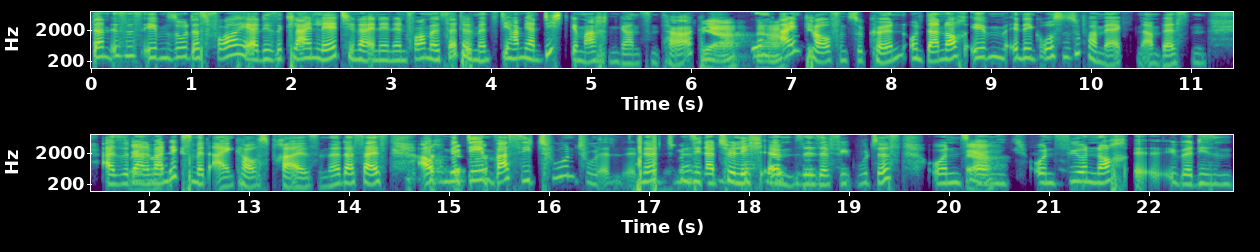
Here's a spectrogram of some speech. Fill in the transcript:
dann ist es eben so, dass vorher diese kleinen Lädchen da in den Informal Settlements, die haben ja dicht gemacht den ganzen Tag, ja, um ja. einkaufen zu können und dann noch eben in den großen Supermärkten am besten. Also da ja. war nichts mit Einkaufspreisen. Ne? Das heißt, auch mit dem, was sie tun, tun, äh, ne, tun sie natürlich ähm, sehr, sehr viel Gutes und, ähm, und führen noch äh, über diesen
